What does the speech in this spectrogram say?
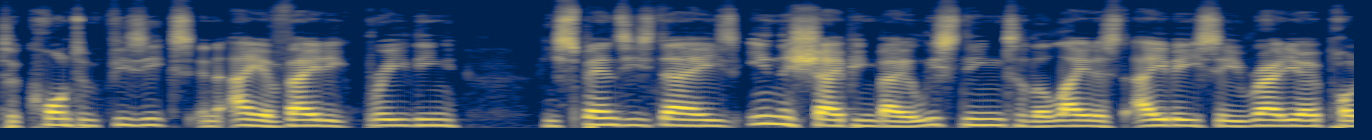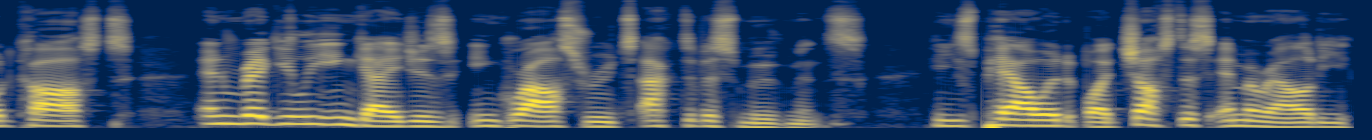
to quantum physics and Ayurvedic breathing. He spends his days in the Shaping Bay listening to the latest ABC radio podcasts and regularly engages in grassroots activist movements. He's powered by justice and morality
